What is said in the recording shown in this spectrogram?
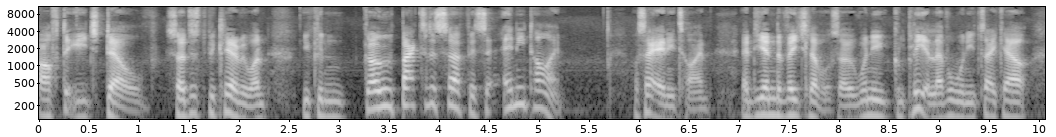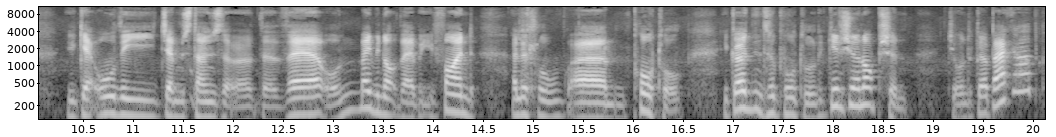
after each delve? So just to be clear, everyone, you can go back to the surface at any time. I'll say any time at the end of each level. So when you complete a level, when you take out you get all the gemstones that are, that are there, or maybe not there, but you find a little um, portal. You go into the portal, it gives you an option. Do you want to go back up?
